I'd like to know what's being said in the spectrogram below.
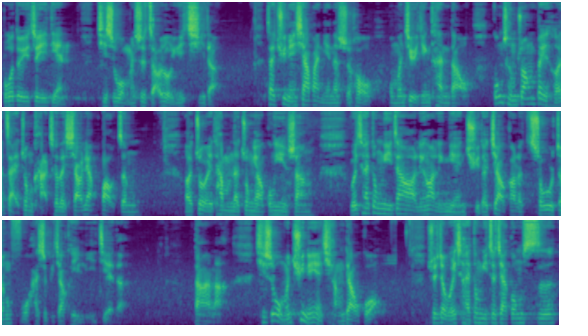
不过，对于这一点，其实我们是早有预期的。在去年下半年的时候，我们就已经看到工程装备和载重卡车的销量暴增，而作为他们的重要供应商，潍柴动力在二零二零年取得较高的收入增幅还是比较可以理解的。当然了，其实我们去年也强调过。随着潍柴动力这家公司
